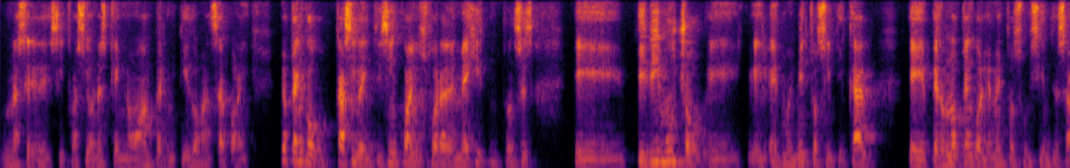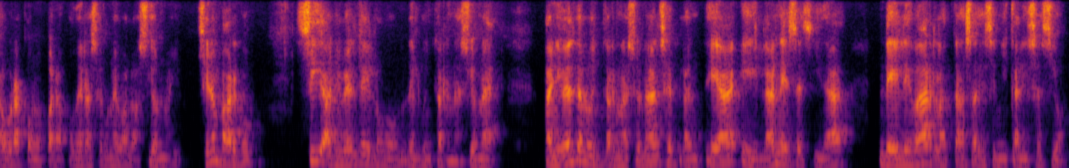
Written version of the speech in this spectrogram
una serie de situaciones que no han permitido avanzar por ahí. Yo tengo casi 25 años fuera de México, entonces eh, viví mucho eh, el, movimiento sindical, eh, pero no tengo elementos suficientes ahora como para poder hacer una evaluación mayor. Sin embargo, sí a nivel de lo, de lo internacional. A nivel de lo internacional se plantea la necesidad de elevar la tasa de sindicalización,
